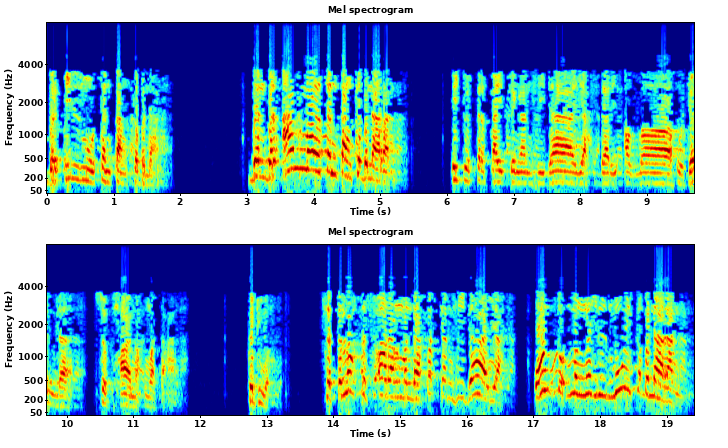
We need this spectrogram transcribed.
Berilmu tentang kebenaran dan beramal tentang kebenaran itu terkait dengan hidayah dari Allah Jalla subhanahu wa ta'ala. Kedua, setelah seseorang mendapatkan hidayah untuk mengilmui kebenaran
